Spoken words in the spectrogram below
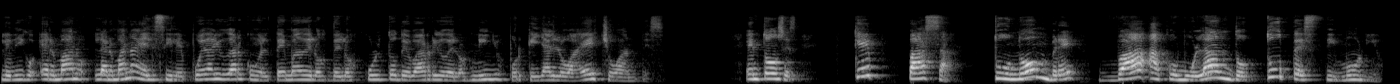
le digo, hermano, la hermana Elsie le puede ayudar con el tema de los, de los cultos de barrio de los niños porque ella lo ha hecho antes. Entonces, ¿qué pasa? Tu nombre va acumulando tu testimonio.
